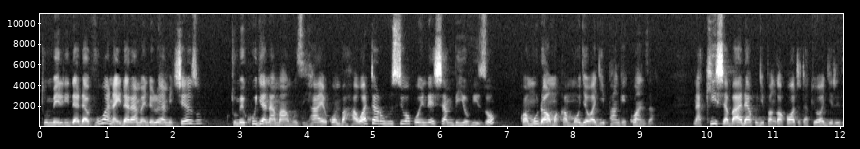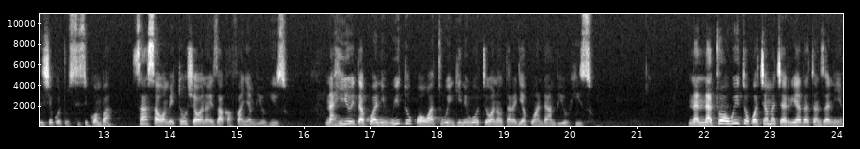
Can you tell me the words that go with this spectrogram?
tumelidadavua na idara ya maendeleo ya michezo. Tumekuja na maamuzi hayo kwamba hawataruhusiwa kuendesha mbio hizo kwa muda wa mwaka mmoja, wajipange kwanza, na kisha baada ya kujipanga kwao watatakiwa wajiridhishe kwetu sisi kwamba sasa wametosha, wanaweza wakafanya mbio hizo, na hiyo itakuwa ni wito kwa watu wengine wote wanaotarajia kuandaa mbio hizo na ninatoa wito kwa chama cha riadha Tanzania,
